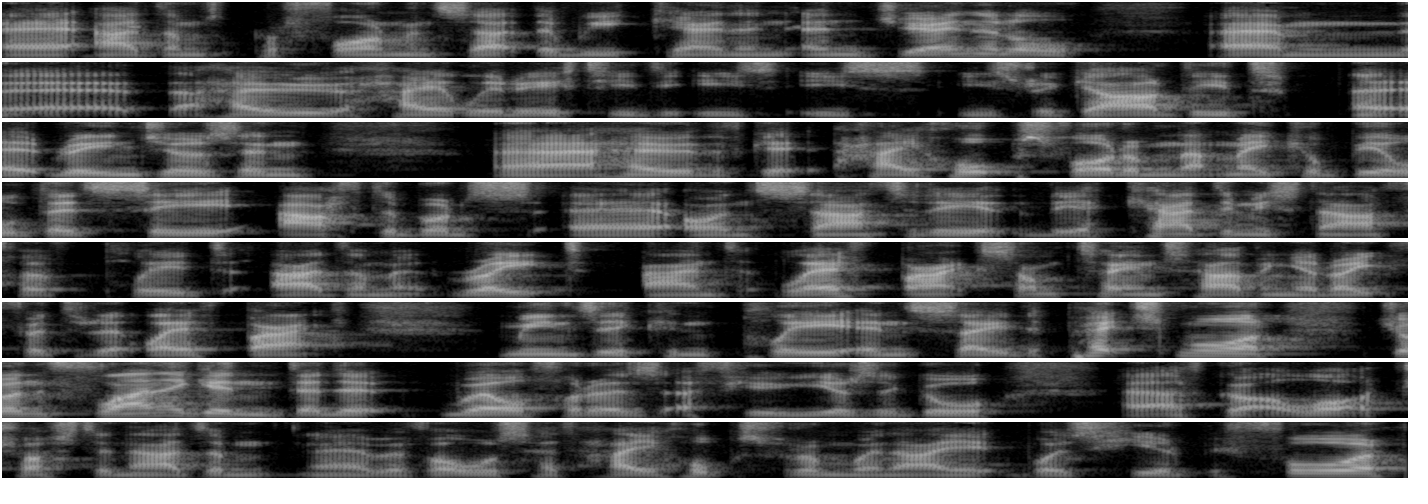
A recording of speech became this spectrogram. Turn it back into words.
Adam's performance at the weekend and in general um, uh, how highly rated he's, he's, he's regarded at Rangers. And uh, how they've got high hopes for him. That Michael Beale did say afterwards uh, on Saturday the academy staff have played Adam at right and left back. Sometimes having a right footer at left back means they can play inside the pitch more. Jon Flanagan did it well for us a few years ago. Uh, I've got a lot of trust in Adam. Uh, we've always had high hopes for him when I was here before.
